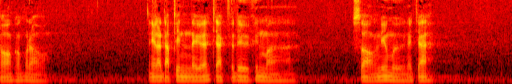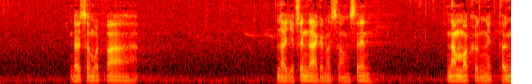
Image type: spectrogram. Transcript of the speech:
ท้องของเรา ในระดับที่เหนือจากสะดือขึ้นมาสองนิ้วมือนะจ๊ะ โดยสมมติว่า เราหยิบเส้นได้กันมาสองเส้นนำมาขึงให้ตึง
